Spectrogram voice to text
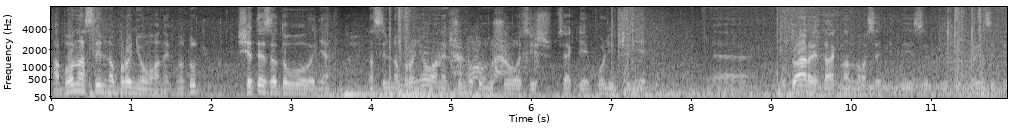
Або на сильно броньованих. Ну тут ще те задоволення на сильно броньованих. Чому? Тому що оці ж всякі поліпшені е, удари так наносять, і ти в принципі,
